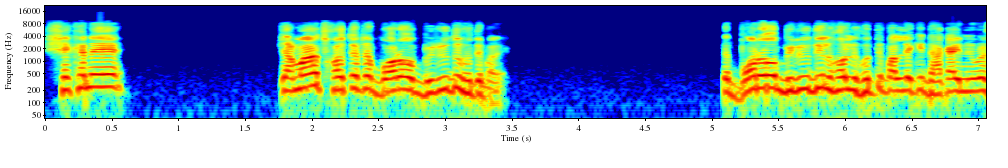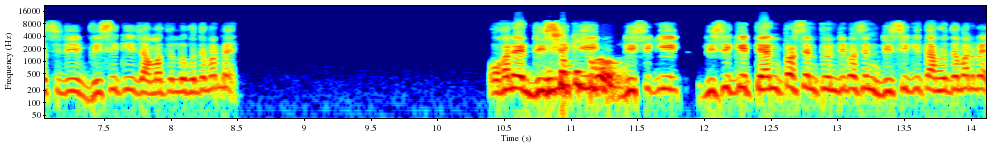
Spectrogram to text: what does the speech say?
সেখানে জামাত হয়তো একটা বড় বিরোধী হতে পারে। বড় বিরোধী হলে হতে পারলে কি ঢাকা ইউনিভার্সিটির ভিসি কি জামাতের লোক হতে পারবে? ওখানে ডিসি কি ডিসি কি ডিসি কি ten percent twenty percent DC কি তার হতে পারবে?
